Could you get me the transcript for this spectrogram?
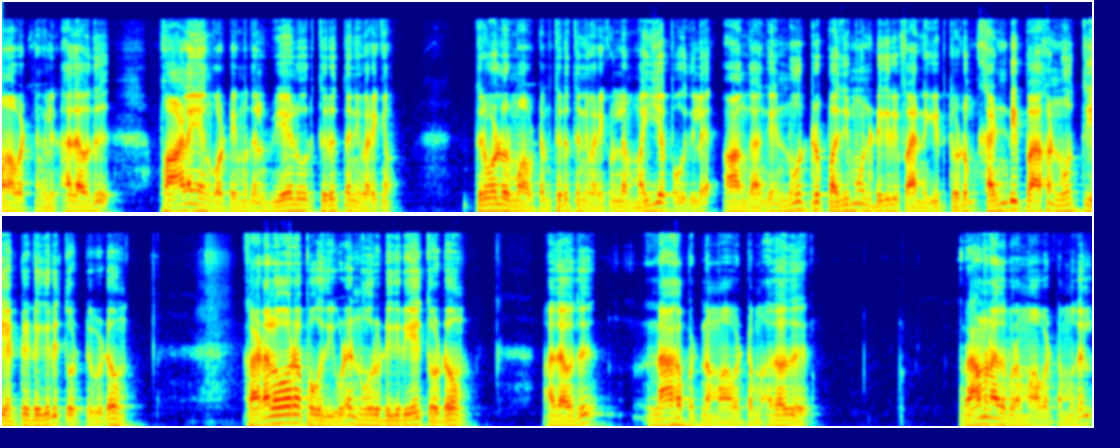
மாவட்டங்களில் அதாவது பாளையங்கோட்டை முதல் வேலூர் திருத்தணி வரைக்கும் திருவள்ளூர் மாவட்டம் திருத்தணி வரைக்கும் உள்ள மைய பகுதியில் ஆங்காங்கே நூற்று பதிமூணு டிகிரி ஃபாரன்ஹீட் தொடும். கண்டிப்பாக நூற்றி எட்டு டிகிரி தொட்டுவிடும். கடலோர பகுதி கூட நூறு டிகிரியை தொடும். அதாவது நாகப்பட்டினம் மாவட்டம் அதாவது ராமநாதபுரம் மாவட்டம் முதல்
